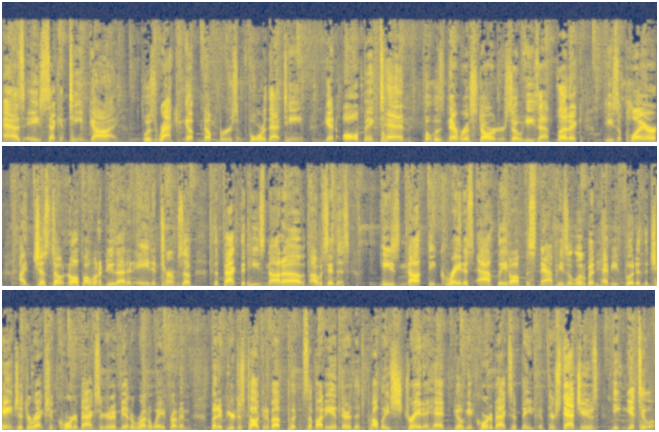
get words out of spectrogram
as a second-team guy was racking up numbers for that team. Again, all Big Ten, but was never a starter. So he's athletic. He's a player. I just don't know if I want to do that at eight in terms of the fact that he's not a. I would say this: He's not the greatest athlete off the snap. He's a little bit heavy footed. The change of direction quarterbacks are going to be able to run away from him. But if you're just talking about putting somebody in there that's probably straight ahead and go get quarterbacks, if they if they're statues, he can get to them.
